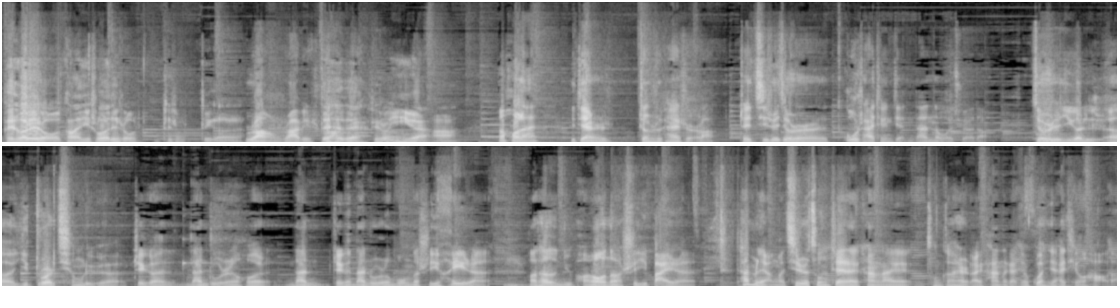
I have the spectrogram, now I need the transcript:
配合这首刚才你说的这首这首这个，Run Rubbish，对对对，这首嗯。音乐啊，然后后来这电影正式开始了，这其实就是故事还挺简单的，我觉得，就是一个呃一对儿情侣，这个男主人和男这个男主人公呢是一黑人，嗯。然后他的女朋友呢是一白人，他们两个其实从这来看来，从刚开始来看呢，感觉关系还挺好的。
